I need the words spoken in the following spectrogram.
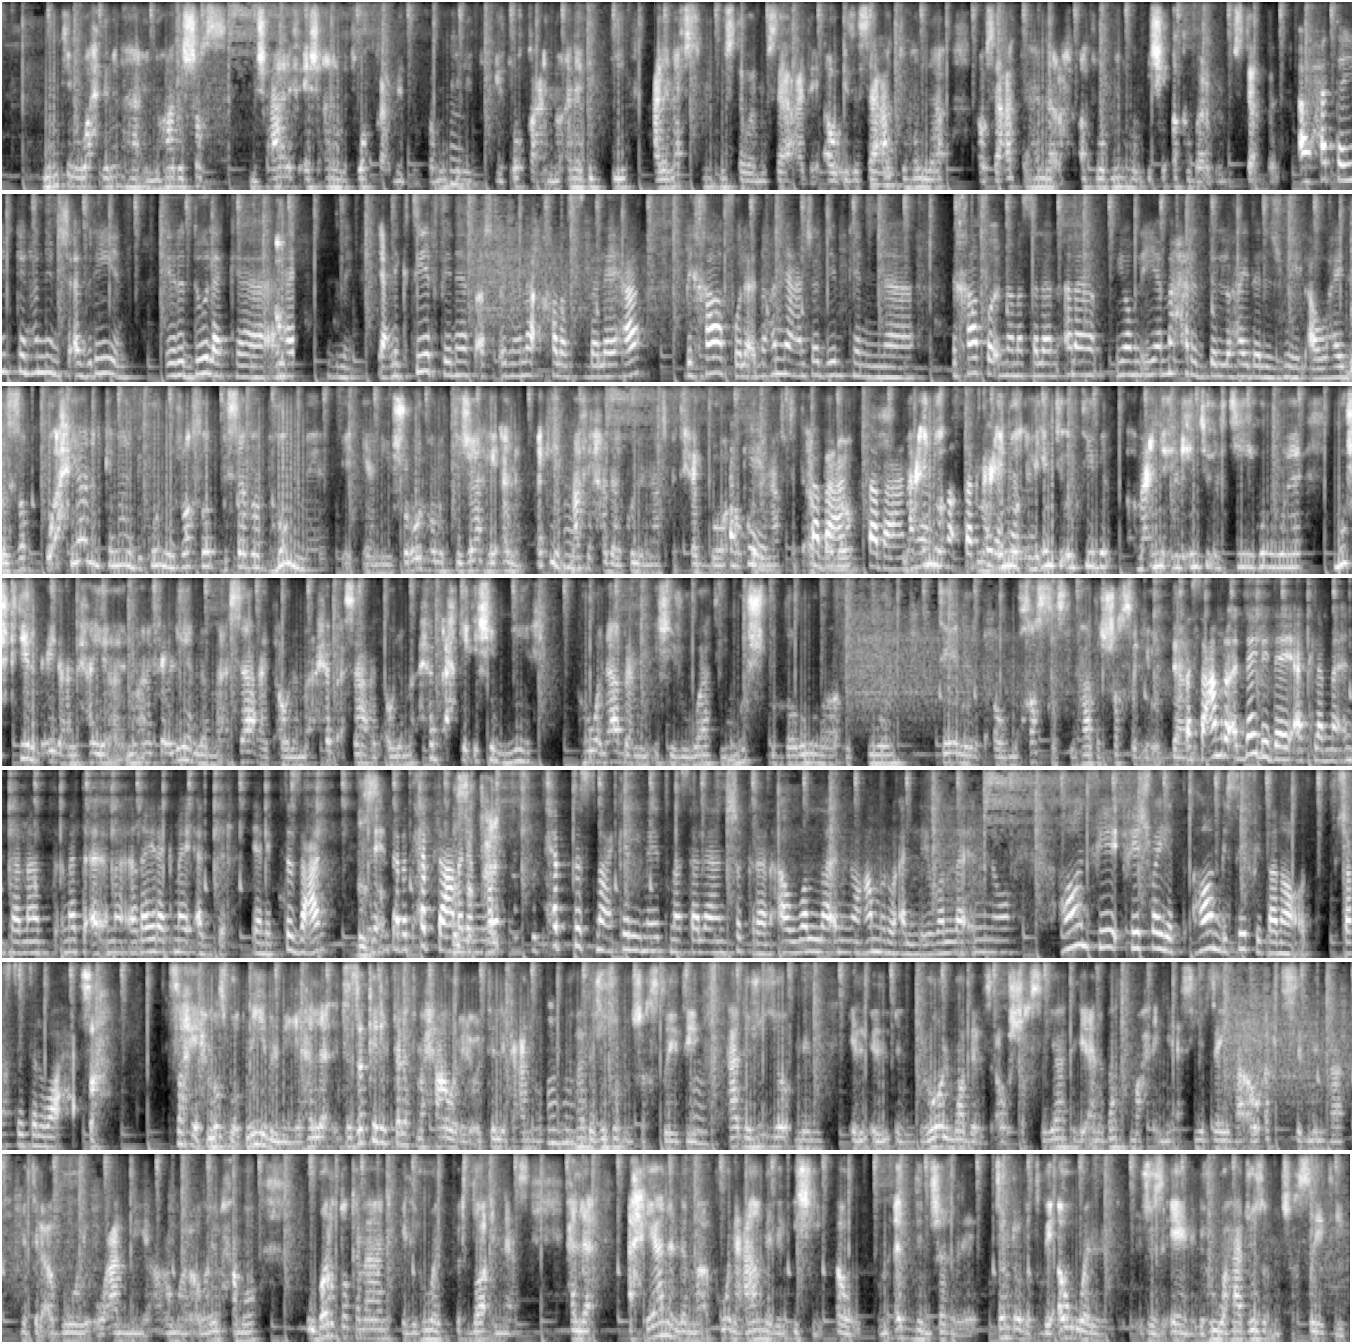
ممكن واحدة منها إنه هذا الشخص مش عارف إيش أنا متوقع منه فممكن مم. يت- يتوقع إنه أنا بدي على نفس مستوى المساعده أو إذا ساعدته هلأ أو ساعدته هلأ رح أطلب منهم شيء أكبر بالمستقبل. أو حتى يمكن هن مش قادرين يردوا لك آه، هاي الخدمة. يعني كثير في ناس أش... إنه لأ خلص بلاها بخافوا لأنه هن عن جد يمكن آه، بخافوا إنه مثلا أنا يوم من الأيام ما حرد له هيدا الجميل أو هيدا بالضبط. واحيانا كمان بيكون الرفض بسبب هم يعني شعورهم اتجاهي أنا. أكيد ما مم. في حدا كل الناس بتحبه أو كل أكيد. الناس بتتقبله. طبعا طبعا. مع إنه مع إنه. اللي انت قلتيه مع إنه اللي انت قلتيه هو مش كثير بعيد عن الحقيقة. إنه أنا فعليا لما أساعد أو لما أحب أساعد أو لما أحب أحكي شيء منيح هو نابع من شيء جواتي. مش بالضرورة يكون تيلرد أو مخصص لهذا الشخص اللي قدامي. بس عمرو قد إيه بضايقك لما انت ما, غيرك ما يقدر. يعني بتزعل. يعني بالضبط. انت بتحب تعمل بتحب تسمع كلمة مثلا شكرا أو والله إنه عمرو قال لي والله إنه هون في في شوية هون بيصير في تناقض بشخصية الواحد. صح. صحيح مزبوط 100% هلأ تذكري الثلاث محاور اللي قلت لك عنهم. إنه هذا جزء من شخصيتي. هذا جزء من ال role models أو الشخصيات اللي أنا بطمح إني أسير زيها أو أكتسب منها مثل أبوي وعمي عمر الله يرحمه وبرضه كمان اللي هو إرضاء الناس هلا أحيانا لما أكون عامل الإشي أو مقدم شغلة تنربط بأول جزئين اللي هو هذا جزء من شخصيتي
